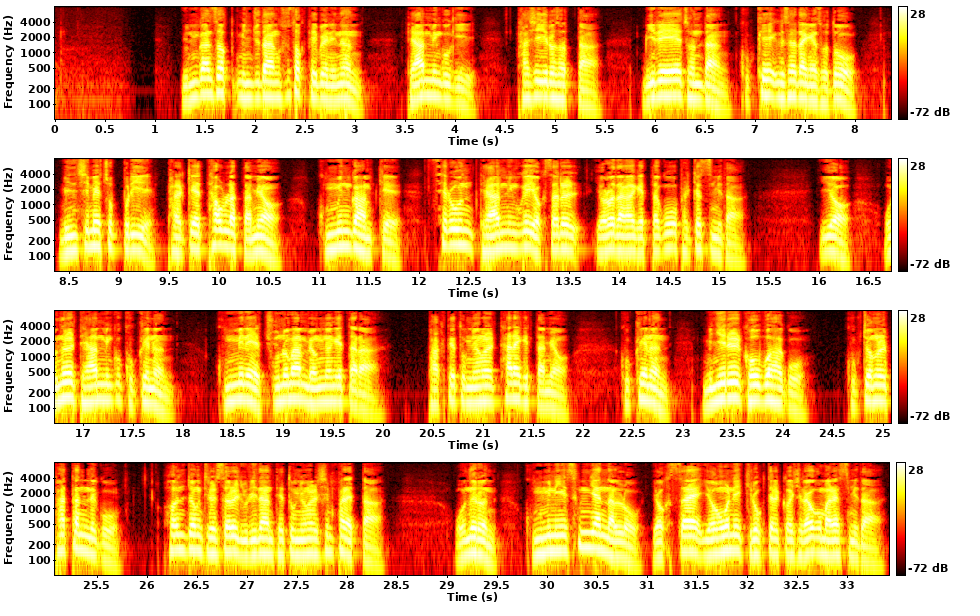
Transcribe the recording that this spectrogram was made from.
윤관석 민주당 수석 대변인은 대한민국이 다시 일어섰다. 미래의 전당 국회의사당에서도 민심의 촛불이 밝게 타올랐다며 국민과 함께 새로운 대한민국의 역사를 열어나가겠다고 밝혔습니다. 이어 오늘 대한민국 국회는 국민의 준엄한 명령에 따라 박 대통령을 탄핵했다며 국회는 민의를 거부하고 국정을 파탄내고 헌정 질서를 유린한 대통령을 심판했다. 오늘은 국민이 승리한 날로 역사에 영원히 기록될 것이라고 말했습니다.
